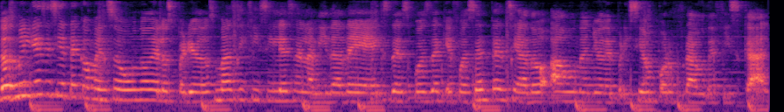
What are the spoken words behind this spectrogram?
2017 comenzó uno de los periodos más difíciles en la vida de X después de que fue sentenciado a un año de prisión por fraude fiscal.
